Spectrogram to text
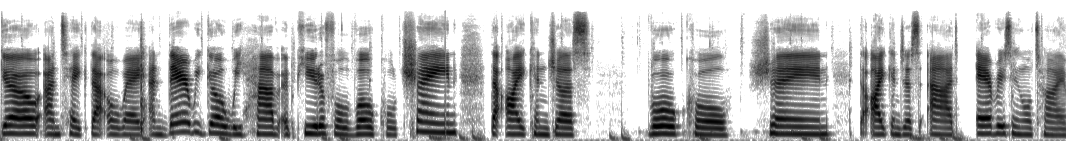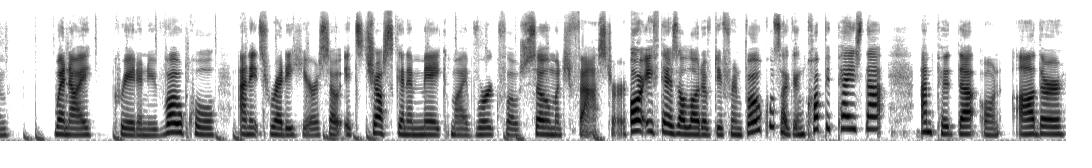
go, and take that away. And there we go, we have a beautiful vocal chain that I can just, vocal chain, that I can just add every single time when I create a new vocal and it's ready here. So it's just gonna make my workflow so much faster. Or if there's a lot of different vocals, I can copy paste that and put that on other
